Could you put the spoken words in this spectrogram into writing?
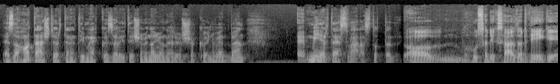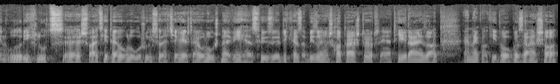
Ez a hatástörténeti megközelítés, ami nagyon erős a könyvedben, Miért ezt választottad? A 20. század végén Ulrich Lutz, eh, svájci teológus, új szövetséges teológus nevéhez fűződik ez a bizonyos hatástörténeti irányzat, ennek a kidolgozása,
